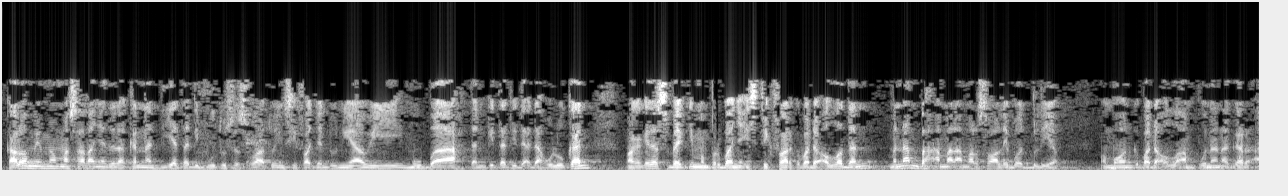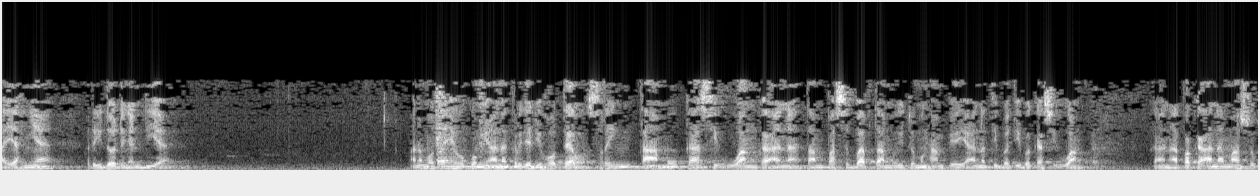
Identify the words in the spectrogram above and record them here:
Kalau memang masalahnya adalah karena dia tadi butuh sesuatu yang sifatnya duniawi, mubah, dan kita tidak dahulukan, maka kita sebaiknya memperbanyak istighfar kepada Allah dan menambah amal-amal soleh buat beliau. Memohon kepada Allah ampunan agar ayahnya ridho dengan dia. Anak mau tanya hukumnya, anak kerja di hotel, sering tamu kasih uang ke anak, tanpa sebab tamu itu menghampiri anak tiba-tiba kasih uang. Karena apakah anak masuk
